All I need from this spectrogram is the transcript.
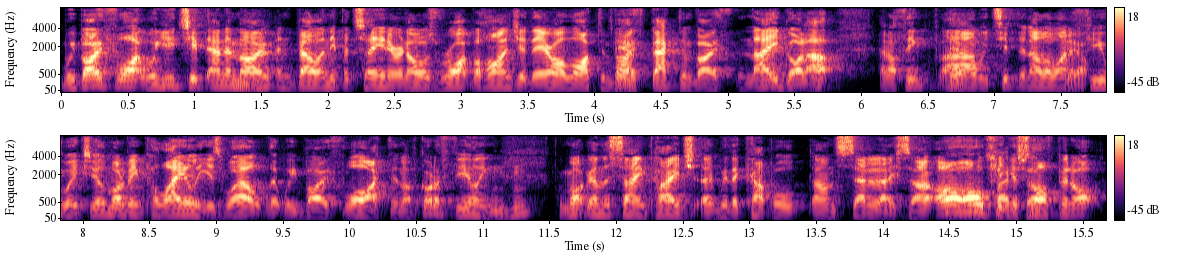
we both like, well, you tipped Anamoe mm-hmm. and Bella Nipotina, and I was right behind you there. I liked them both, backed them both, and they got up. And I think uh, we tipped another one a few weeks ago. It might have been Palele as well that we both liked. And I've got a feeling mm-hmm. we might be on the same page uh, with a couple on Saturday. So I'll, I'll kick us so. off. But I'll,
